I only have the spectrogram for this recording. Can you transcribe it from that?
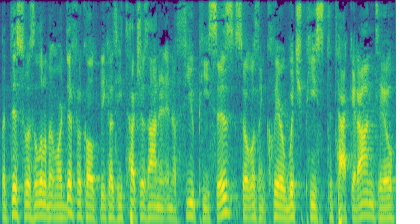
but this was a little bit more difficult because he touches on it in a few pieces, so it wasn't clear which piece to tack it onto.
